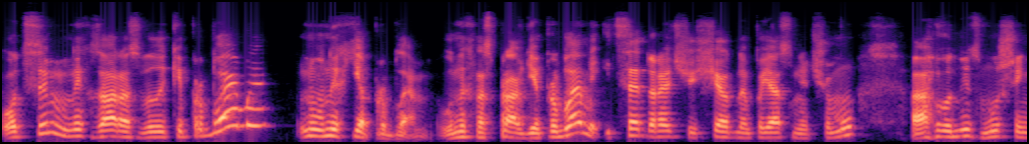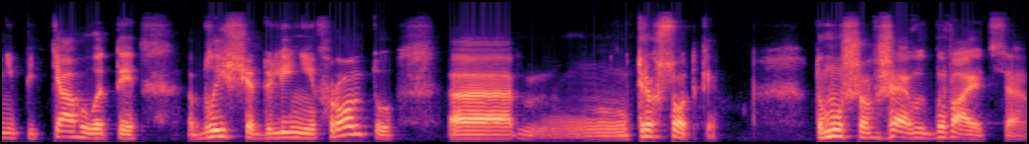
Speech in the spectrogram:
Оцим в них зараз великі проблеми. Ну, у них є проблеми. У них насправді є проблеми, і це, до речі, ще одне пояснення, чому вони змушені підтягувати ближче до лінії фронту е, трьохсотки. Тому що вже вибиваються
